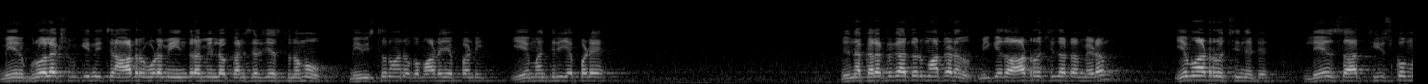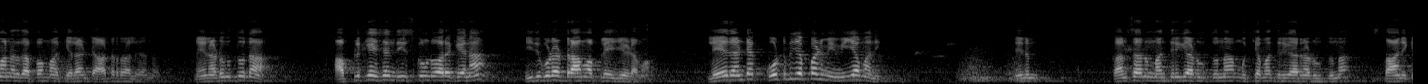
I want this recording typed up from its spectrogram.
మీరు గృహలక్ష్మి కింద ఇచ్చిన ఆర్డర్ కూడా మీ ఇందిరా మిల్లో కన్సిడర్ చేస్తున్నాము. మేము ఇస్తున్నామని ఒక మాట చెప్పండి. ఏ మంత్రి చెప్పడే? నిన్న కలెక్టర్ గారితో మాట్లాడాను. మీకేదో ఆర్డర్ వచ్చిందట మేడం. ఏం ఆర్డర్ వచ్చిందంటే లేదు సార్ తీసుకోమన్నారు తప్ప మాకు ఎలాంటి ఆర్డర్ రాలేదన్నారు. నేను అడుగుతున్నా అప్లికేషన్ తీసుకున్న వరకేనా? ఇది కూడా డ్రామా ప్లే చేయడమా? లేదంటే కోర్టుకు చెప్పండి మేము ఇయ్యమని. నేను కన్సర్న్ మంత్రికి అడుగుతున్నా ముఖ్యమంత్రి గారిని అడుగుతున్నా స్థానిక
